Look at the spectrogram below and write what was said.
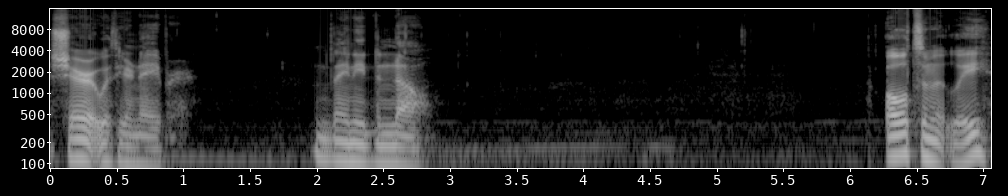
Share it with your neighbor. They need to know. ultimately,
